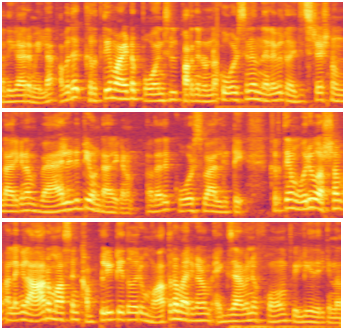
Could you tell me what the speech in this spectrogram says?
അധികാരമില്ല. അവർ കൃത്യമായിട്ട് പോയിന്റ്സിൽ പറഞ്ഞിട്ടുണ്ട്. കോഴ്സിന് നിലവിൽ രജിസ്ട്രേഷൻ ഉണ്ടായിരിക്കണം വാലിഡിറ്റി ഉണ്ടായിരിക്കണം. അതായത് കോഴ്സ് വാലിഡിറ്റി കൃത്യം ഒരു വർഷം അല്ലെങ്കിൽ ആറ് മാസം കംപ്ലീറ്റ് ചെയ്തവർ മാത്രമായിരിക്കണം എക്സാമിന് ഫോം ഫില്ല് ചെയ്തിരിക്കുന്നത്.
